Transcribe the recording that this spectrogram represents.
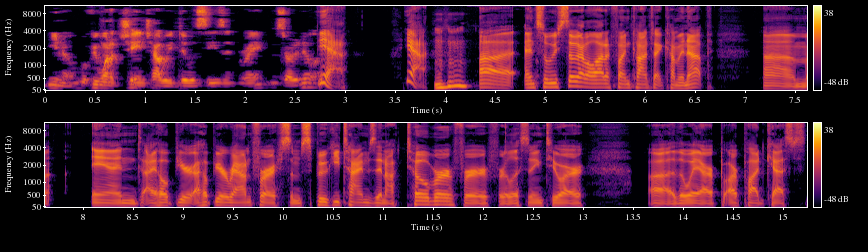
you know, if we want to change how we do a season, right? We started doing. it. yeah, yeah. mm-hmm. Uh, and so we've still got a lot of fun content coming up. Um, and I hope you're I hope you're around for some spooky times in October for for listening to our uh the way our our podcast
